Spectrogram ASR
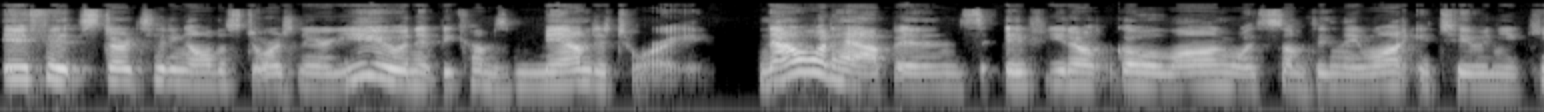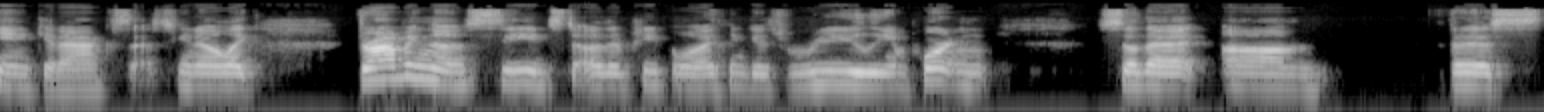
if it starts hitting all the stores near you and it becomes mandatory? Now, what happens if you don't go along with something they want you to and you can't get access? You know, like dropping those seeds to other people, I think is really important so that um, this,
